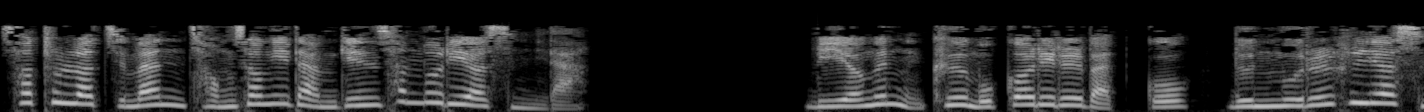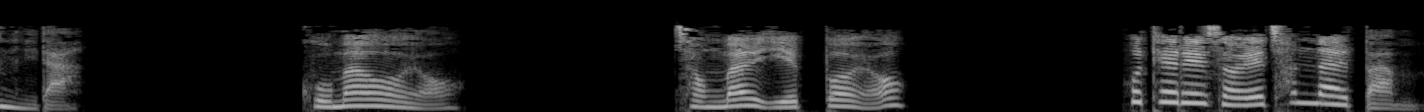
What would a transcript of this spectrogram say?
서툴렀지만 정성이 담긴 선물이었습니다. 미영은 그 목걸이를 받고 눈물을 흘렸습니다. 고마워요. 정말 예뻐요. 호텔에서의 첫날 밤,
